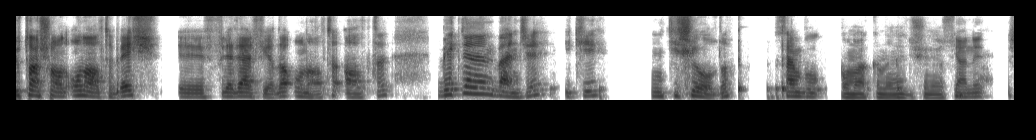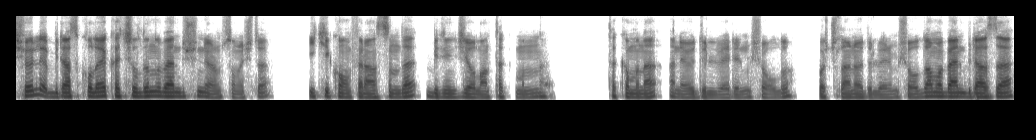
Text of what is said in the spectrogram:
Utah şu an 16-5, eee, Philadelphia'da 16-6. Beklenen bence iki kişi oldu. Sen bu konu hakkında ne düşünüyorsun? Yani şöyle biraz kolaya kaçıldığını ben düşünüyorum sonuçta. İki konferansında birinci olan takımının takımına hani ödül verilmiş oldu. Koçlarına ödül verilmiş oldu ama ben biraz daha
